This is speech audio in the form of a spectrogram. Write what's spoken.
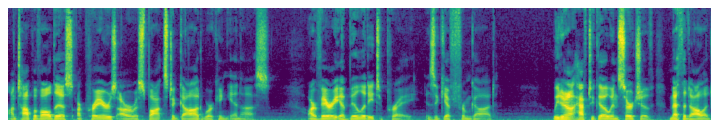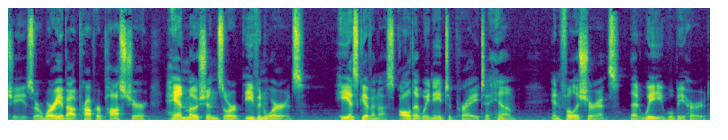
On top of all this, our prayers are a response to God working in us. Our very ability to pray is a gift from God. We do not have to go in search of methodologies or worry about proper posture, hand motions, or even words. He has given us all that we need to pray to Him in full assurance that we will be heard.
